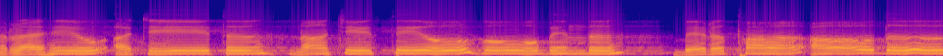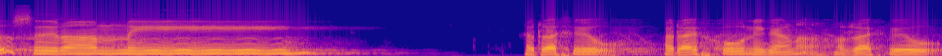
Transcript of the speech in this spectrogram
ਰਹਿਓ ਅਚੇਤ, ਨਾ ਚੇਤਿਓ ਗੋਬਿੰਦ ਬਿਰਥਾ ਆਦ ਸਿਰਾਨੀ। ਰਹਿਓ ਰਹਿਓ ਨਹੀਂ ਕਹਿਣਾ, ਰਹਿਓ।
